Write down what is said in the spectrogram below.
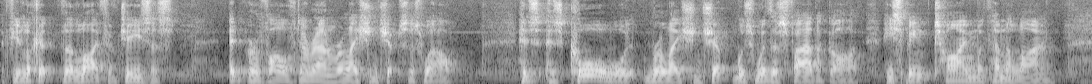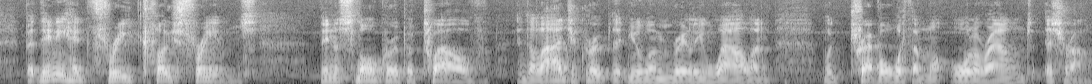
If you look at the life of Jesus, it revolved around relationships as well. His, his core relationship was with his Father God. He spent time with him alone. But then he had three close friends, then a small group of 12, and a larger group that knew him really well. And would travel with him all around Israel.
